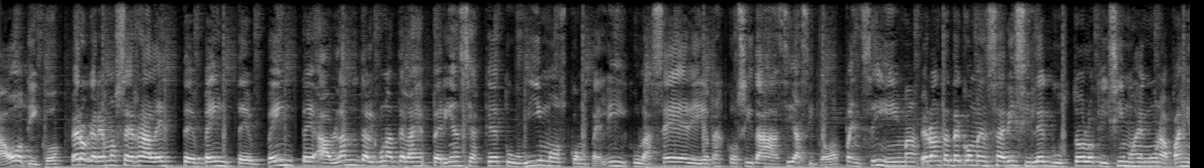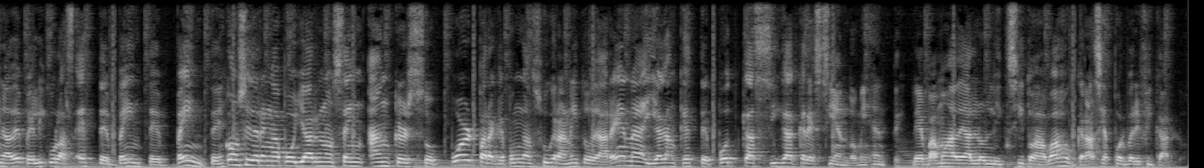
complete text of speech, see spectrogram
caótico. Pero queremos cerrar este 2020 hablando de algunas de las experiencias que tuvimos con películas, series y otras cositas así, así que vamos para encima. Pero antes de comenzar y si les gustó lo que hicimos en una página de películas este 2020, consideren apoyarnos en Anchor Support para que pongan su granito de arena y hagan que este podcast siga creciendo, mi gente. Les vamos a dejar los linksitos abajo, gracias por verificarlos.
